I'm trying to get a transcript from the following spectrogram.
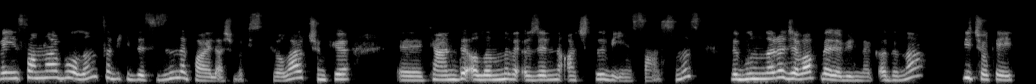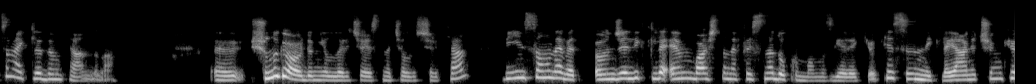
ve insanlar bu alanı tabii ki de sizinle paylaşmak istiyorlar. Çünkü e, kendi alanını ve özelini açtığı bir insansınız ve bunlara cevap verebilmek adına birçok eğitim ekledim kendime. E, şunu gördüm yıllar içerisinde çalışırken bir insanın evet öncelikle en başta nefesine dokunmamız gerekiyor. Kesinlikle yani çünkü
